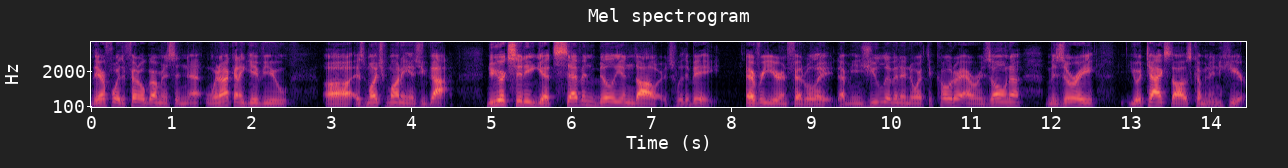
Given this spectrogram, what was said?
Therefore, the federal government said, we're not going to give you uh, as much money as you got. New York City gets $7 billion with a B every year in federal aid. That means you living in North Dakota, Arizona, Missouri, your tax dollars coming in here.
